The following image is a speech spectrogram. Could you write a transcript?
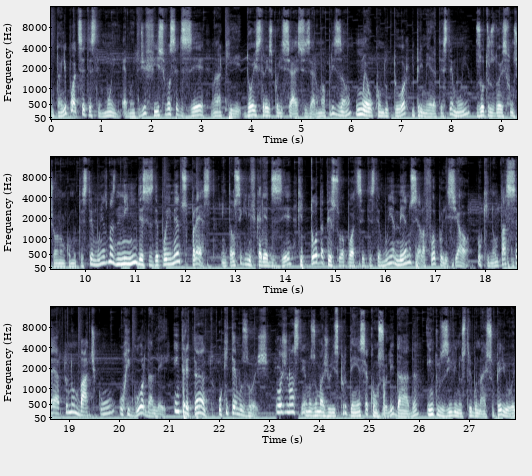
então ele pode ser testemunha. É muito difícil você dizer é, que dois, três policiais fizeram uma prisão, um é o condutor e primeira testemunha, os outros dois funcionam como testemunhas, mas nenhum desses depoimentos presta. Então significaria dizer que toda pessoa pode ser testemunha, menos se ela for policial, o que não está certo, não bate com o rigor da lei. Entretanto, o que temos hoje? Hoje nós temos uma jurisprudência consolidada, inclusive nos tribunais superiores,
